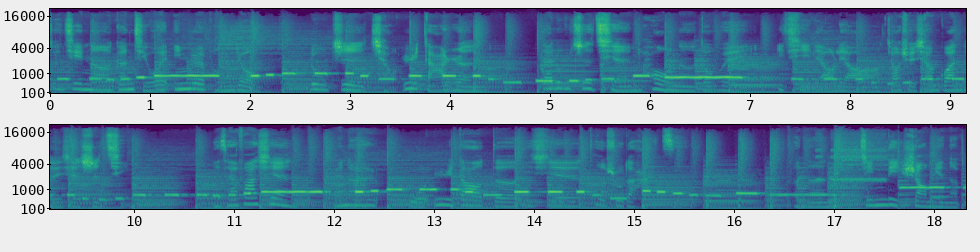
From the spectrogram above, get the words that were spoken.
最近呢，跟几位音乐朋友录制《巧遇达人》，在录制前后呢，都会一起聊聊教学相关的一些事情。你才发现，原来我遇到的一些特殊的孩子，可能经历上面呢，比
